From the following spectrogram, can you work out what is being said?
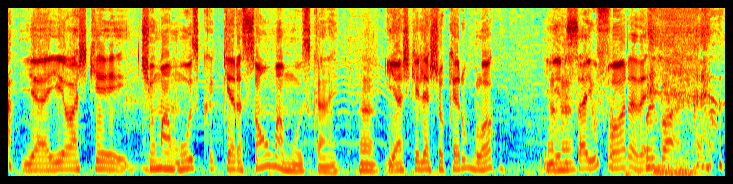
E aí eu acho que tinha uma música que era só uma música, né? Ah. E acho que ele achou que era o bloco. E Uhum. ele saiu fora, né? Foi embora.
